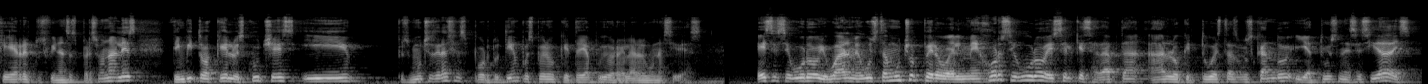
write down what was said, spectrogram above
GR Tus Finanzas Personales. Te invito a que lo escuches y pues muchas gracias por tu tiempo. Espero que te haya podido regalar algunas ideas. Ese seguro igual me gusta mucho, pero el mejor seguro es el que se adapta a lo que tú estás buscando y a tus necesidades.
